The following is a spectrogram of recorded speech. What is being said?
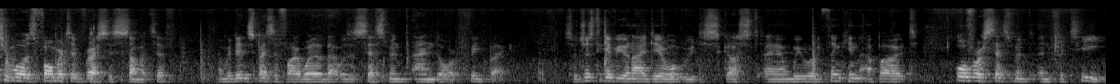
question was formative versus summative, and we didn't specify whether that was assessment and or feedback. So just to give you an idea of what we discussed, um, we were thinking about over-assessment and fatigue,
